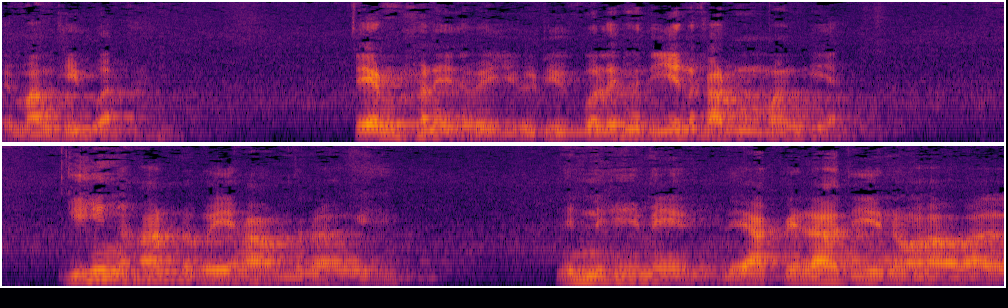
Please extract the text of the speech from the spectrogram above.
ඒ මං කිව්වා. තේරුණා නේද? ඔය YouTube වල එහෙම තියෙන කරුණු මං කියා. ගිහින් අහන්න ඔය හාමුදුරන්ගෙන් මෙන්න මේ දෙයක් වෙලා තියෙනවාවල්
